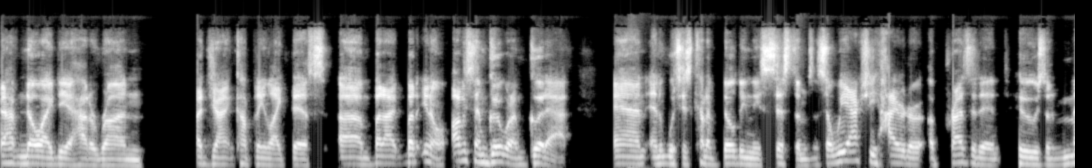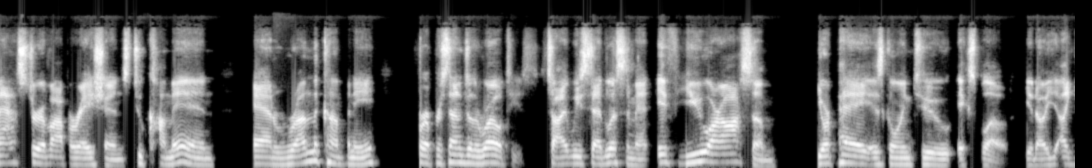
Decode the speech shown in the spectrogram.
i have no idea how to run a giant company like this. Um but i but you know obviously i'm good at what i'm good at and and which is kind of building these systems. And so we actually hired a, a president who's a master of operations to come in and run the company for a percentage of the royalties. So I, we said, listen, man, if you are awesome, your pay is going to explode. You know, like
